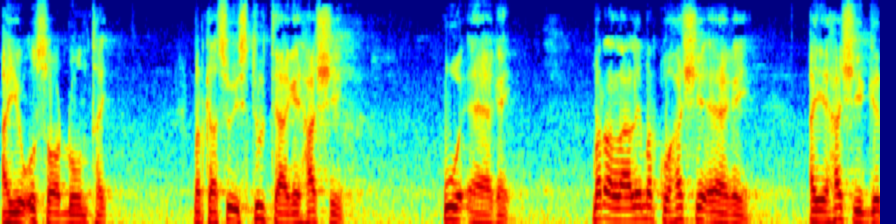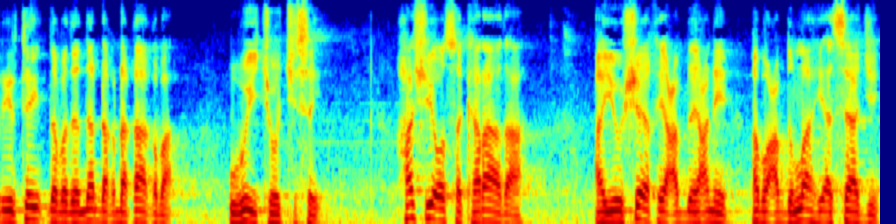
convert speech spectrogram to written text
ayuu u soo dhuuntay. Markaasuu isdul taagay hashii wuu eegay. Mar allaali markuu hashii eegay ayay hashii gariirtay dabadeedna dhaqdhaqaaqba way joojisay. Hashii oo sakaraad ah ayuu sheekhii yacnii abu cabdullaahi assaaji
